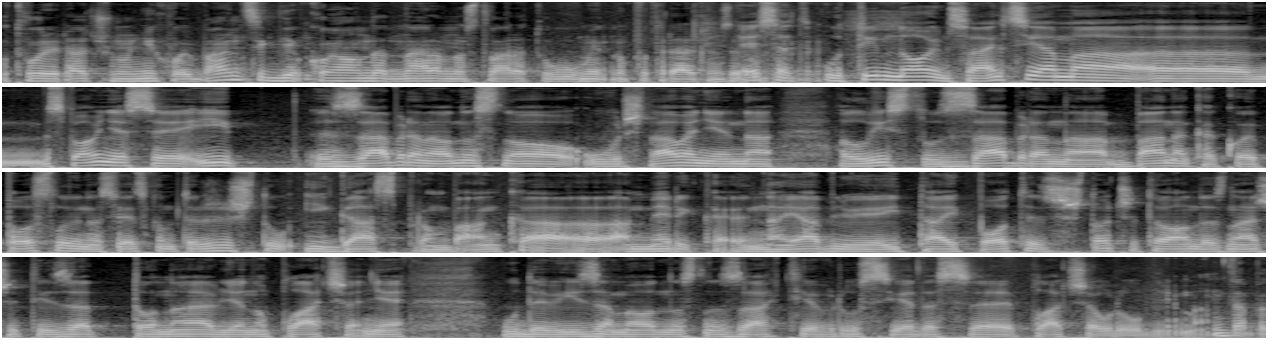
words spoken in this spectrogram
otvori račun u njihovoj banci gdje, koja onda naravno stvara tu umjetnu potražnju. E sad, u tim novim sankcijama spominje se i zabrana, odnosno uvrštavanje na listu zabrana banaka koje posluju na svjetskom tržištu i Gazprom banka. Amerika najavljuje i taj potez. Što će to onda značiti za to najavljeno plaćanje u devizama, odnosno zahtjev Rusije da se plaća u rubljima? Da, pa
